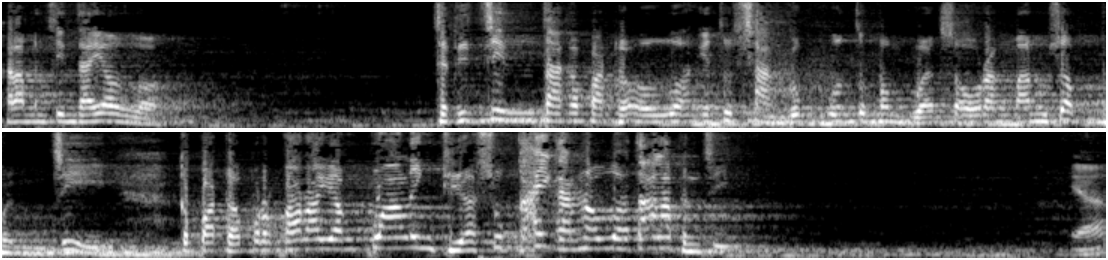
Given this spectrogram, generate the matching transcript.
Karena mencintai Allah. Jadi cinta kepada Allah itu sanggup untuk membuat seorang manusia benci kepada perkara yang paling dia sukai karena Allah Ta'ala benci. Ya,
